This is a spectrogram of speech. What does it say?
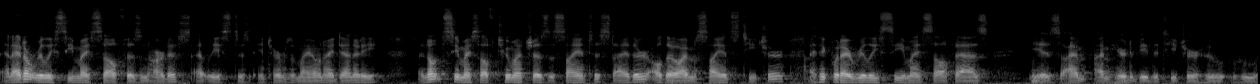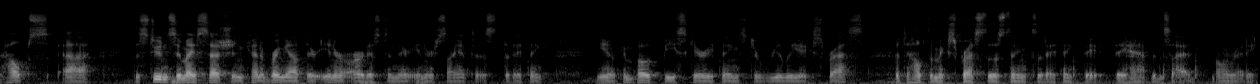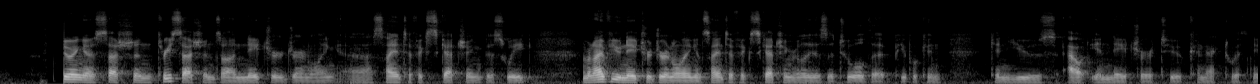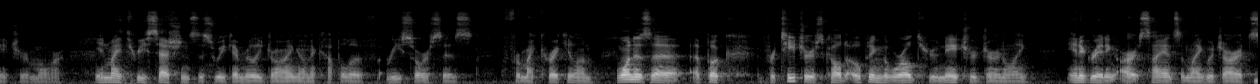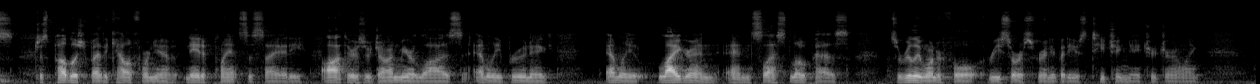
And I don't really see myself as an artist, at least in terms of my own identity. I don't see myself too much as a scientist either, although I'm a science teacher. I think what I really see myself as is I'm, I'm here to be the teacher who, who helps uh, the students in my session kind of bring out their inner artist and their inner scientist that I think you know can both be scary things to really express, but to help them express those things that I think they, they have inside already. Doing a session, three sessions on nature journaling, uh, scientific sketching this week. And I view nature journaling and scientific sketching really as a tool that people can can use out in nature to connect with nature more. In my three sessions this week, I'm really drawing on a couple of resources for my curriculum. One is a, a book for teachers called Opening the World Through Nature Journaling Integrating Art, Science, and Language Arts, just published by the California Native Plant Society. Authors are John Muir Laws, Emily Breunig, Emilie Lygren, and Celeste Lopez. It's a really wonderful resource for anybody who's teaching nature journaling.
